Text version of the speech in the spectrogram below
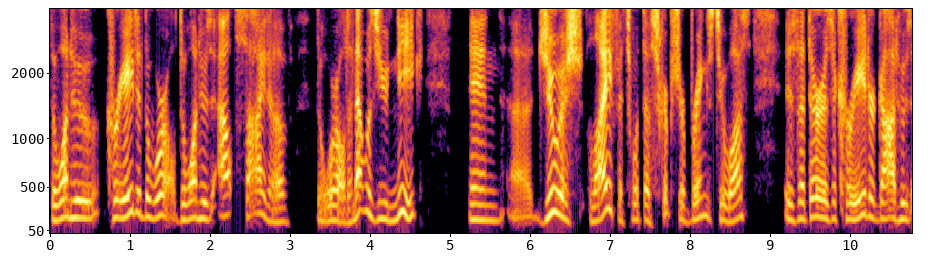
the one who created the world, the one who's outside of the world. And that was unique in uh, Jewish life, it's what the scripture brings to us is that there is a creator God who's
